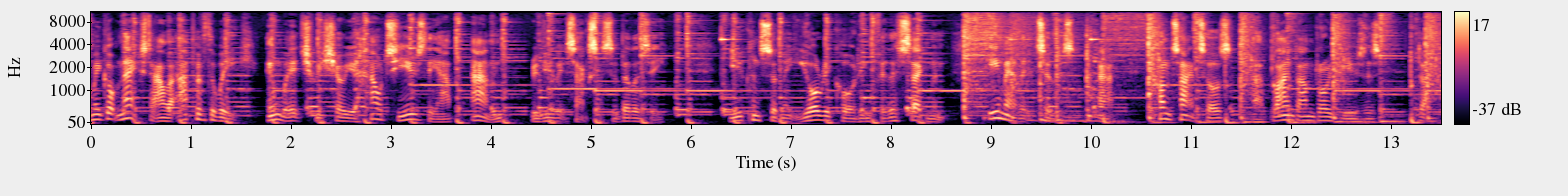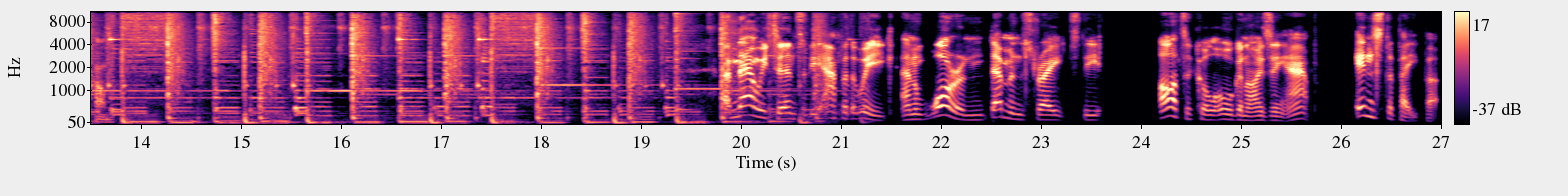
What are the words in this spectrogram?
Coming up next, our app of the week, in which we show you how to use the app and review its accessibility. You can submit your recording for this segment. Email it to us at contact us at blindandroidusers.com. And now we turn to the app of the week, and Warren demonstrates the article organizing app Instapaper.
